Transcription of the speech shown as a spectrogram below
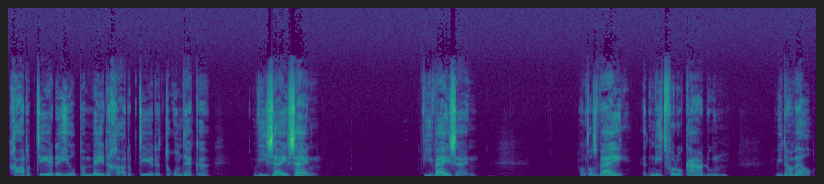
Geadopteerden hielpen mede-geadopteerden te ontdekken wie zij zijn, wie wij zijn. Want als wij het niet voor elkaar doen, wie dan wel?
